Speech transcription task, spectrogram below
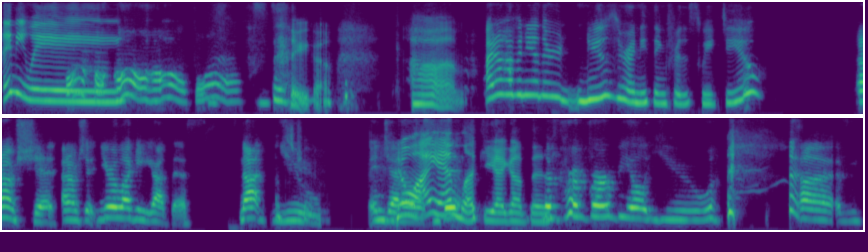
anyway oh, oh, oh, blast. there you go um i don't have any other news or anything for this week do you I don't shit. I don't shit. You're lucky you got this. Not That's you true. In general. no i am The- lucky i got this the proverbial you. um,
